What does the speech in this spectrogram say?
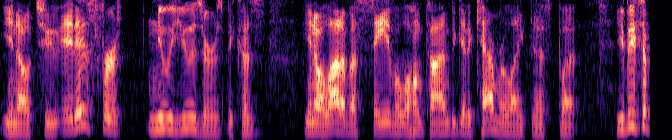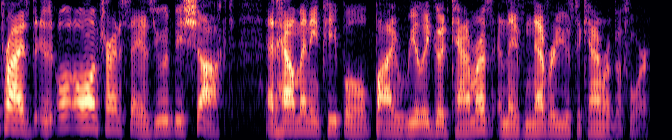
you know, to it is for new users because, you know, a lot of us save a long time to get a camera like this, but you'd be surprised. All I'm trying to say is you would be shocked at how many people buy really good cameras and they've never used a camera before.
